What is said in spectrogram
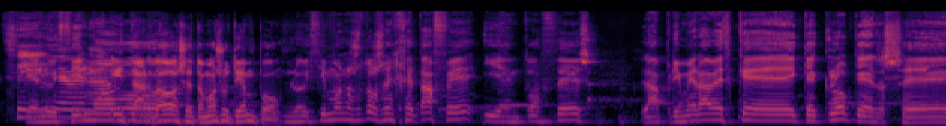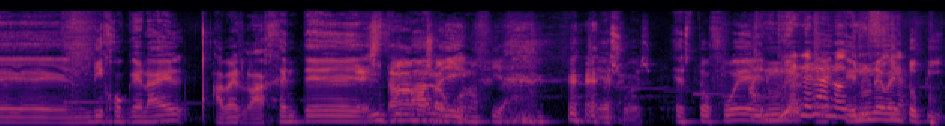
Sí, Que lo de hicimos-. Y tardó, se tomó su tiempo. Lo hicimos nosotros en Getafe y entonces la primera vez que, que Clocker se dijo que era él, a ver, la gente íntima Estábamos lo allí. conocía. Eso es. Esto fue en un, en un evento pi.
